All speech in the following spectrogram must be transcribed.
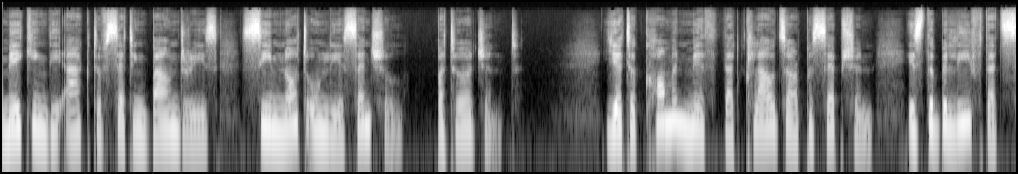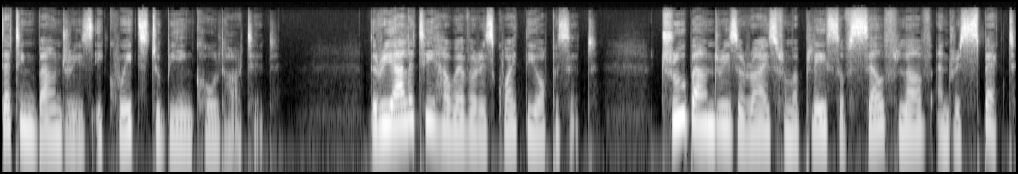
making the act of setting boundaries seem not only essential, but urgent. Yet a common myth that clouds our perception is the belief that setting boundaries equates to being cold hearted. The reality, however, is quite the opposite. True boundaries arise from a place of self love and respect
